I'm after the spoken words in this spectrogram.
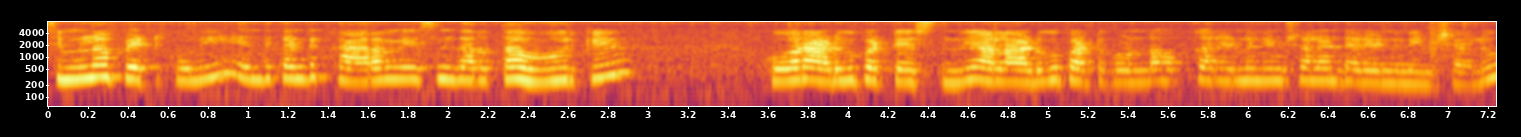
సిమ్లో పెట్టుకుని ఎందుకంటే కారం వేసిన తర్వాత ఊరికే కూర అడుగు పట్టేస్తుంది. అలా అడుగు పట్టకుండా ఒక్క రెండు నిమిషాలు అంటే రెండు నిమిషాలు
